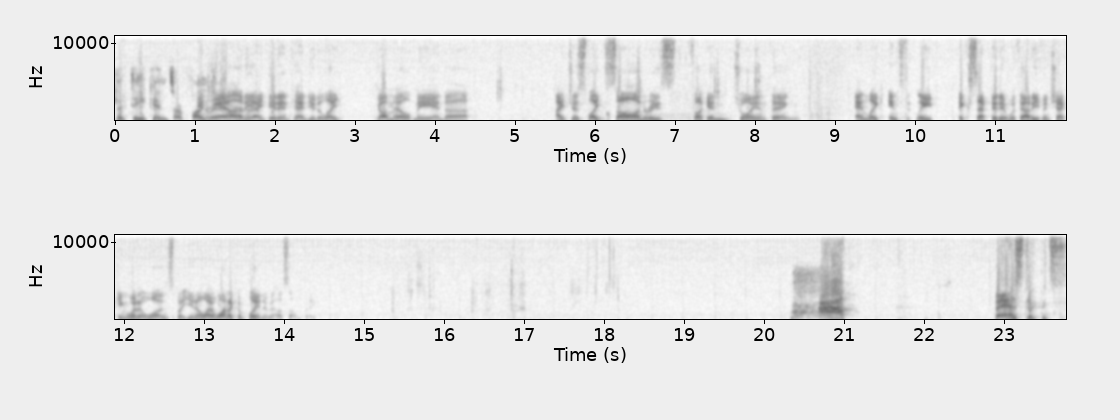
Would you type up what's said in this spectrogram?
The deacons are fun. In reality. I did intend you to like come help me, and uh, I just like saw Anri's fucking join thing, and like instantly accepted it without even checking what it was. But you know, I want to complain about something. Ah! Bastards!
